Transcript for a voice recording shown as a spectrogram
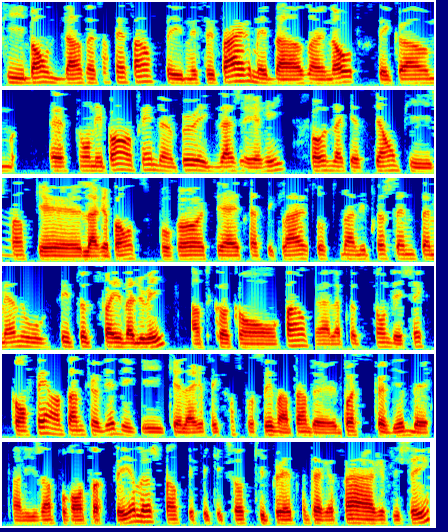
Puis bon, dans un certain sens, c'est nécessaire, mais dans un autre, c'est comme, est-ce qu'on n'est pas en train d'un peu exagérer? Je pose la question, puis je pense que la réponse pourra être assez claire, surtout dans les prochaines semaines où tout sera évalué. En tout cas, qu'on pense à la production de déchets qu'on fait en temps de COVID et, et que la réflexion se poursuive en temps de post-COVID, quand les gens pourront sortir. Là, je pense que c'est quelque chose qui peut être intéressant à réfléchir.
